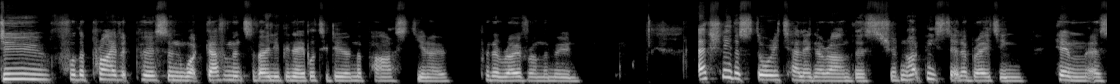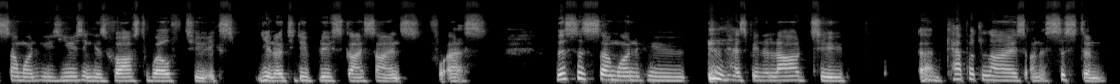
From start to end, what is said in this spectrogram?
do for the private person what governments have only been able to do in the past, you know, put a rover on the moon. Actually, the storytelling around this should not be celebrating him as someone who's using his vast wealth to, you know, to do blue sky science for us. This is someone who has been allowed to um, capitalize on a system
